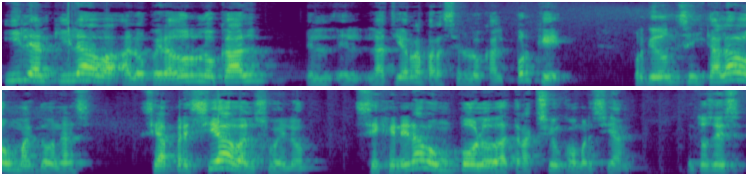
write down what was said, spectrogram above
y le alquilaba al operador local la tierra para hacer local. ¿Por qué? Porque donde se instalaba un McDonald's, se apreciaba el suelo, se generaba un polo de atracción comercial. Entonces,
